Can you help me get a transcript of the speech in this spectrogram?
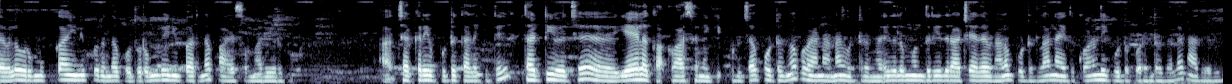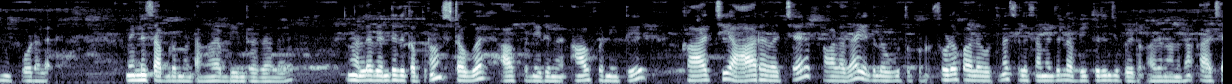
தேவையில்ல. ஒரு முக்கால் இனிப்பு இருந்தால் போதும். ரொம்ப இனிப்பாக இருந்தால் பாயசம் மாதிரி இருக்கும். சர்க்கரையை போட்டு கலக்கிட்டு தட்டி வச்ச ஏலக்காய் வாசனைக்கு. பிடிச்சா போட்டுங்க இப்போ வேணான்னா விட்டுருங்க. இதில் முந்திரி திராட்சை எதை வேணாலும் போட்டுக்கலாம். நான் இது குழந்தைக்கு போட்டு போகிறேன்றதால நான் அது எதுவும் போடலை. மென்று சாப்பிட மாட்டாங்க அப்படின்றதால. நல்லா வெந்ததுக்கப்புறம் ஸ்டவ்வை ஆஃப் பண்ணிவிடுங்க ஆஃப் பண்ணிவிட்டு காய்ச்சி ஆற வச்ச பாலை தான் இதில் ஊற்றப்படும் சுட பாலை ஊற்றினா சில சமயத்தில் அப்படியே திரிஞ்சு போயிடும். அதனால தான் காய்ச்சி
